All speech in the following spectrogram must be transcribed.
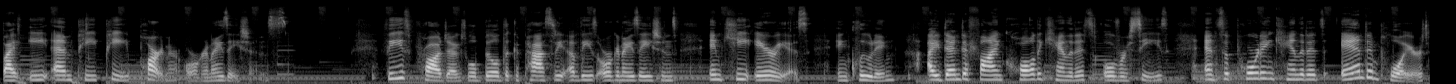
by EMPP partner organizations. These projects will build the capacity of these organizations in key areas, including identifying quality candidates overseas and supporting candidates and employers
